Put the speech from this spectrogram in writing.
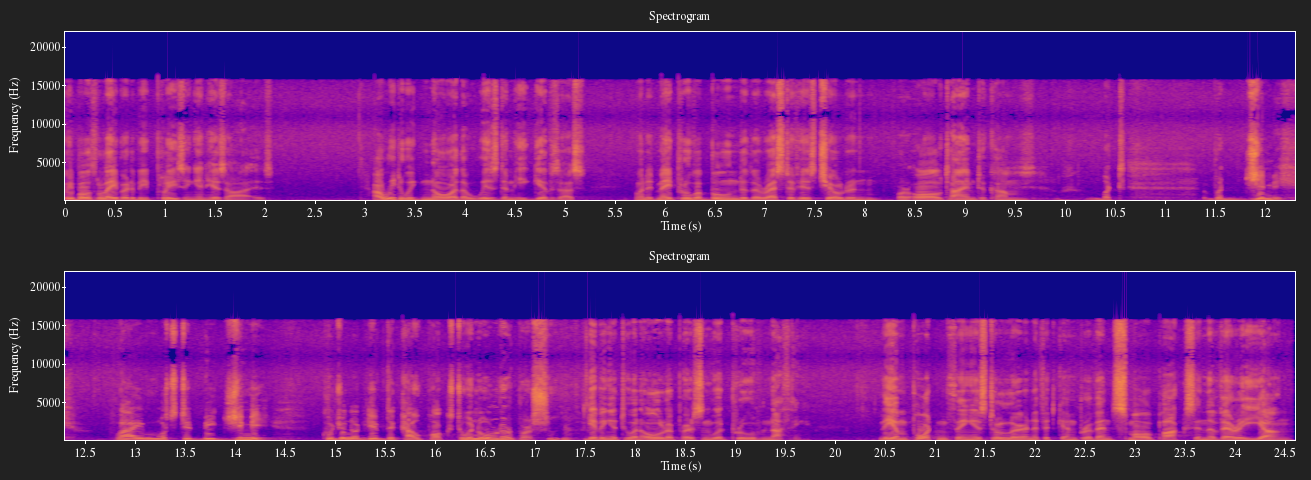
We both labor to be pleasing in His eyes. Are we to ignore the wisdom He gives us when it may prove a boon to the rest of His children for all time to come? But. But Jimmy. Why must it be Jimmy? Could you not give the cowpox to an older person? Giving it to an older person would prove nothing. The important thing is to learn if it can prevent smallpox in the very young.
